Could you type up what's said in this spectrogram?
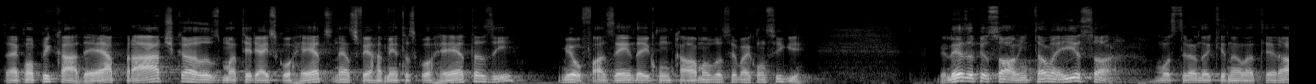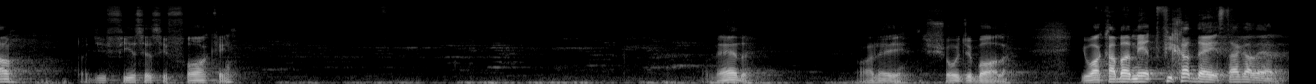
Então é complicado. É a prática, os materiais corretos, né? As ferramentas corretas e, meu, fazendo aí com calma você vai conseguir. Beleza, pessoal? Então é isso, ó. Mostrando aqui na lateral. Tá difícil esse foco, hein? Tá vendo? Olha aí, show de bola. E o acabamento fica 10, tá, galera?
